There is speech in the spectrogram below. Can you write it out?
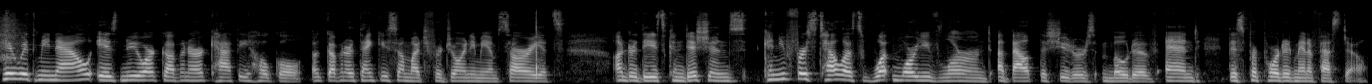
Here with me now is New York Governor Kathy Hochul. Uh, Governor, thank you so much for joining me. I'm sorry it's under these conditions. Can you first tell us what more you've learned about the shooter's motive and this purported manifesto?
